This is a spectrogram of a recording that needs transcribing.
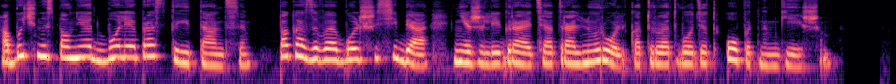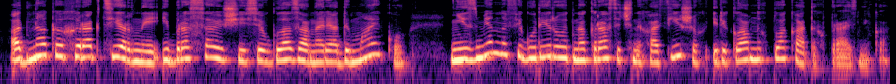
обычно исполняют более простые танцы – показывая больше себя, нежели играя театральную роль, которую отводят опытным гейшам. Однако характерные и бросающиеся в глаза наряды Майко неизменно фигурируют на красочных афишах и рекламных плакатах праздника.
